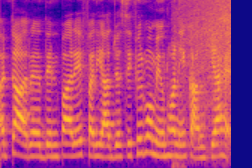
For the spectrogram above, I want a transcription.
अटार दिन पारे फरियाद जैसी फ़िल्मों में उन्होंने काम किया है।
